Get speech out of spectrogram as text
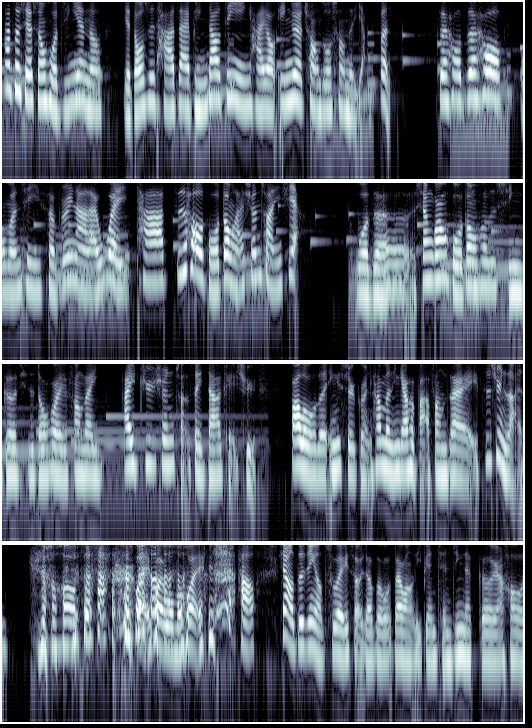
那这些生活经验呢，也都是他在频道经营还有音乐创作上的养分。最后，最后，我们请 Sabrina 来为他之后活动来宣传一下。我的相关活动或是新歌，其实都会放在 IG 宣传，所以大家可以去。Follow 我的 Instagram，他们应该会把它放在资讯栏，然后会会我们会 好像我最近有出了一首叫做《我在往里边前进》的歌，然后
